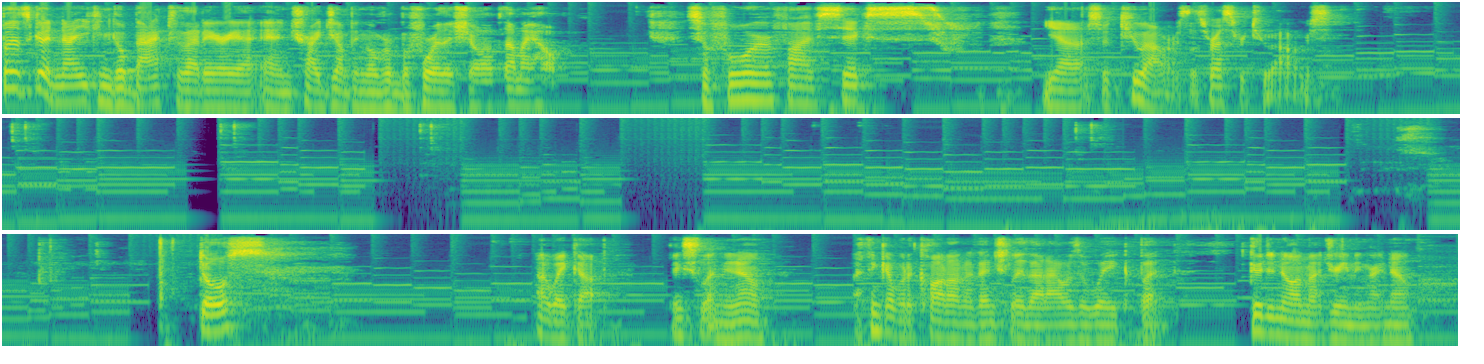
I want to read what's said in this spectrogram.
But that's good. Now you can go back to that area and try jumping over before they show up. That might help. So four, five, six. Yeah, so two hours. Let's rest for two hours. Dos. I wake up. Thanks for letting me know. I think I would have caught on eventually that I was awake, but good to know I'm not dreaming right now.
